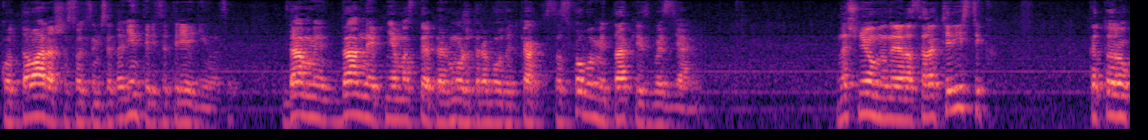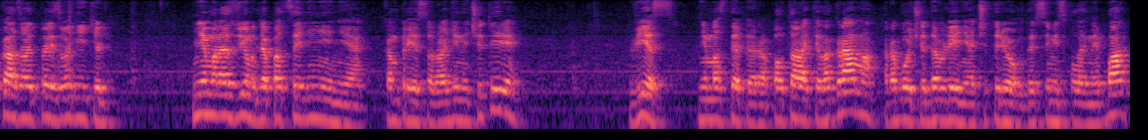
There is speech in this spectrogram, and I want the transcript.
код товара 671 3311. Данный, данный пневмостеплер может работать как со скобами, так и с гвоздями. Начнем, наверное, с характеристик, которые указывает производитель. Пневморазъем для подсоединения к компрессору 1.4. Вес пневмостеплера 1,5 кг, рабочее давление от 4 до 7,5 бар,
